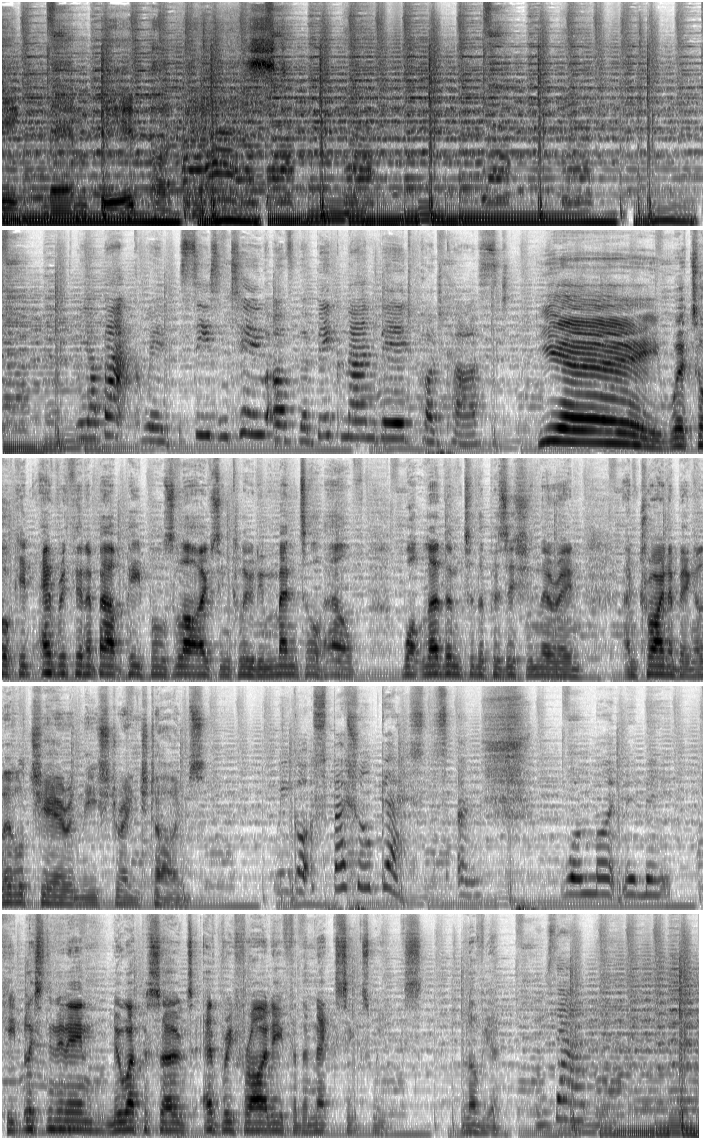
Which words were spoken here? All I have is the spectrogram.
Beard Podcast. We are back with season two of the Big Man Beard podcast. Yay! We're talking everything about people's lives, including mental health, what led them to the position they're in, and trying to bring a little cheer in these strange times. We got special guests, and shh, one might be me. Keep listening in, new episodes every Friday for the next six weeks. Love you. Peace out.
